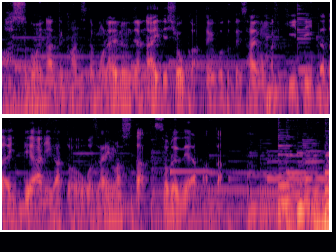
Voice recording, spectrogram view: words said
あすごいなって感じてもらえるんじゃないでしょうか。ということで最後まで聞いていただいてありがとうございました。それではまた。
